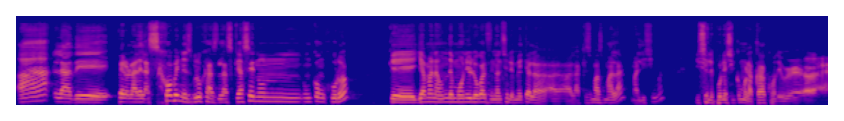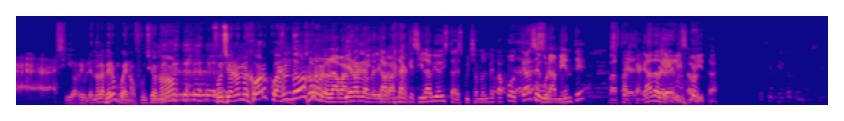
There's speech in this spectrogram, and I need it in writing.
A la de. Pero la de las jóvenes brujas, las que hacen un, un conjuro, que llaman a un demonio y luego al final se le mete a la, a- a la que es más mala, malísima, y se le pone así como la cara como de. Así horrible. ¿No la vieron? Bueno, funcionó. funcionó mejor cuando. No, pero la banda, la que, la banda que sí la vio y está escuchando el Metapodcast, seguramente va a estar cagada de risa ahorita. Es que siento como si.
